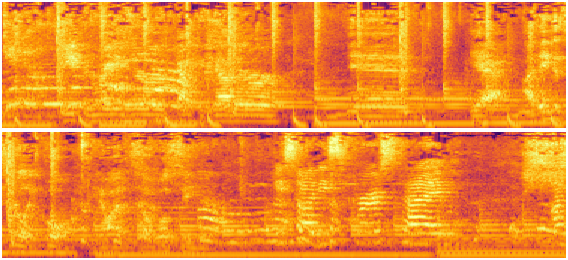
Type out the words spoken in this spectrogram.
Get on Jeep and Razor got together, and yeah, I think it's really cool. You know, and so we'll see. Here. He saw this first time on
